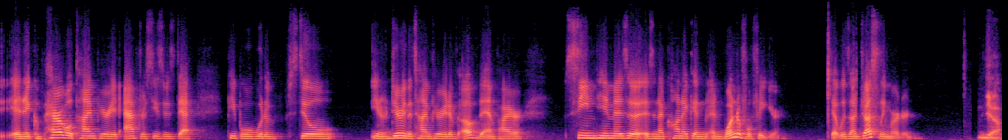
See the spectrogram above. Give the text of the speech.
in a comparable time period after Caesar's death, people would have still, you know, during the time period of, of the empire, seen him as a as an iconic and, and wonderful figure that was unjustly murdered. Yeah.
